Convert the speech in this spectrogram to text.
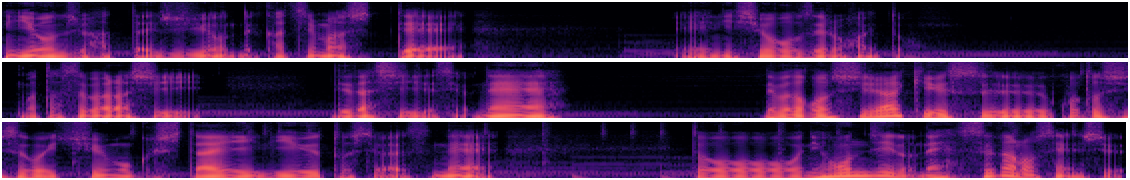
に48対14で勝ちまして、えー、2勝0敗と。また素晴らしい出だしですよね。で、またこのシラキュース、今年すごい注目したい理由としてはですね、と日本人のね、菅野選手。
